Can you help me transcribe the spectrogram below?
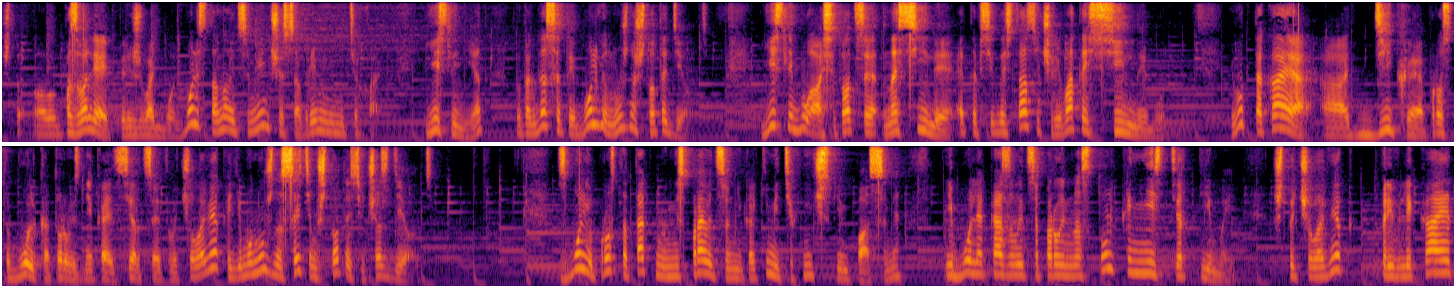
что э, позволяет переживать боль. Боль становится меньше, со временем утихает. Если нет, то тогда с этой болью нужно что-то делать. Если а ситуация насилия – это всегда ситуация, чреватая сильной болью. И вот такая э, дикая просто боль, которая возникает в сердце этого человека, ему нужно с этим что-то сейчас делать. С болью просто так ну, не справиться никакими техническими пассами, и боль оказывается порой настолько нестерпимой, что человек привлекает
